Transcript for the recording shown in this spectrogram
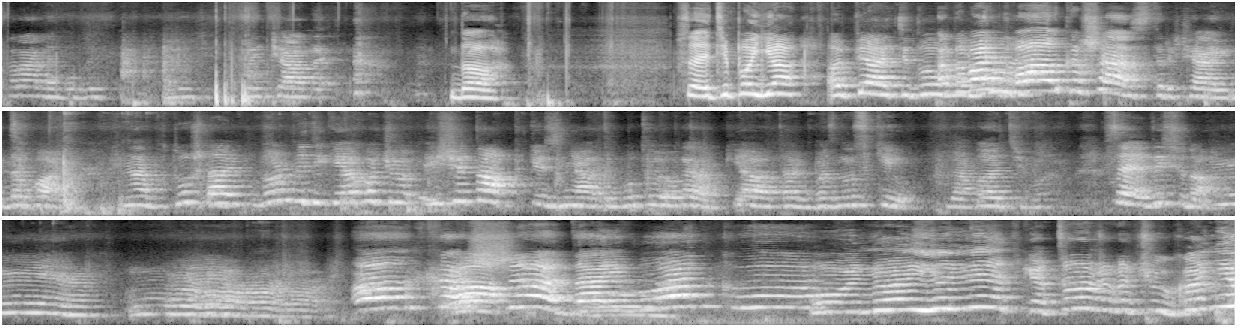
страни будуть кричати. Да. Все, типа я опять іду. А давай два алкаша зустрічають. Давай. На, потому подожди, тільки я хочу ще тапки зняти, бо ти отак, я так без носків. Да. Але, типа. Все, іди сюди. Алкаша, дай водку. Ой, ну Юлетка, я тоже хочу. Гони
